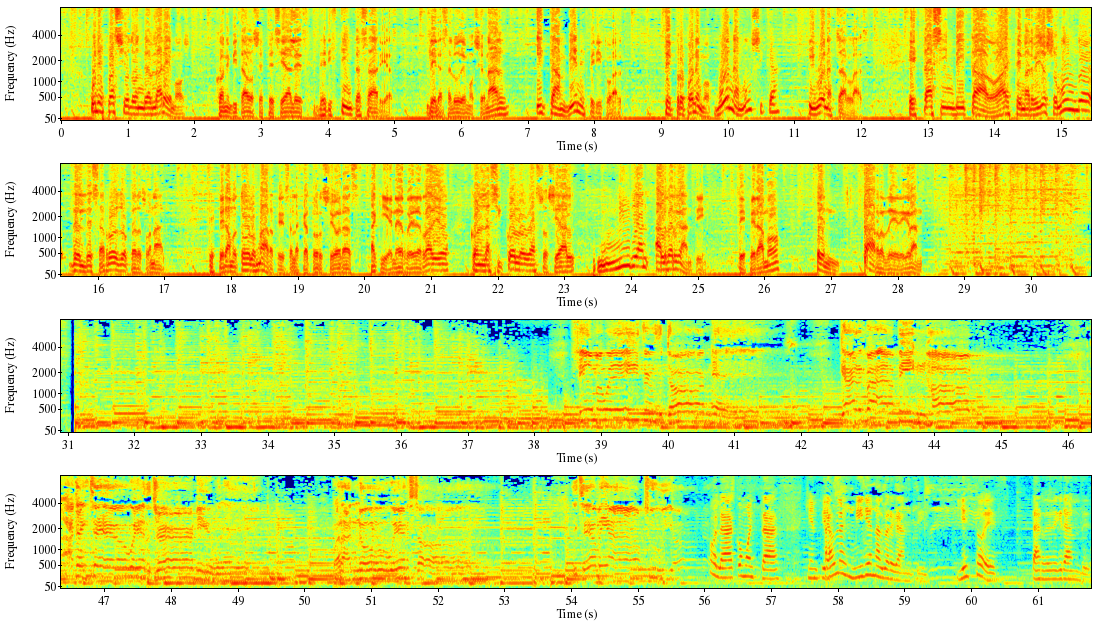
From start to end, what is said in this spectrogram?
Un espacio donde hablaremos con invitados especiales de distintas áreas de la salud emocional y también espiritual. Te proponemos buena música y buenas charlas. Estás invitado a este maravilloso mundo del desarrollo personal. Te esperamos todos los martes a las 14 horas aquí en RD Radio con la psicóloga social Miriam Alberganti. Te esperamos en Tarde de Gran. Feeling my way through the darkness, guided by a beating heart. I can't tell where the journey will end, but I know where to start. They tell me I'm too young. Hola, ¿cómo estás? Quien te habla es Miriam Alberganti y esto es Tarde de Grandes.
